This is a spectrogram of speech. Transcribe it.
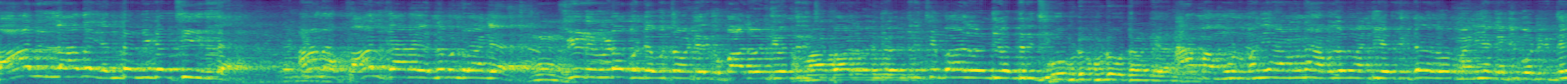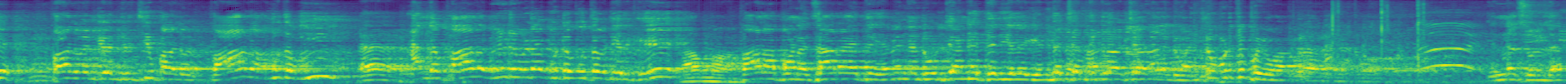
பால் இல்லாத எந்த நிகழ்ச்சியும் இல்ல. ஆனா பால்காரன் என்ன பண்றாங்க? வீடு வீடா கொண்டு ஊத்த வேண்டியிருக்கு. பால் வண்டி வந்துருச்சு பால் வண்டி வந்துருச்சு பால் வண்டி வந்துருச்சு. கூப்பிட்டு கூப்பிட்டு ஊத்த வேண்டியது ஆமா மூணு மணி ஆனோடனே அவங்களும் வண்டி எடுத்துக்கிட்டு அதுல ஒரு மணியை கட்டி போட்டுக்கிட்டு பால் வண்டி வந்துருச்சு பால் வண்டி. பால் அமுதம். அந்த பாலை வீடு வீடா கூட்ட ஊத்த வேண்டியிருக்கு. ஆமா. பாலா போன சாராயத்தை எவன் கண்டுபிடிச்சானே தெரியல. எந்த சத்துக்களை வச்சாலும் கண்டுபிடிச்சு கண்டுபிடிச்சு போய் வாங்குறாரு என்ன சொல்ல?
